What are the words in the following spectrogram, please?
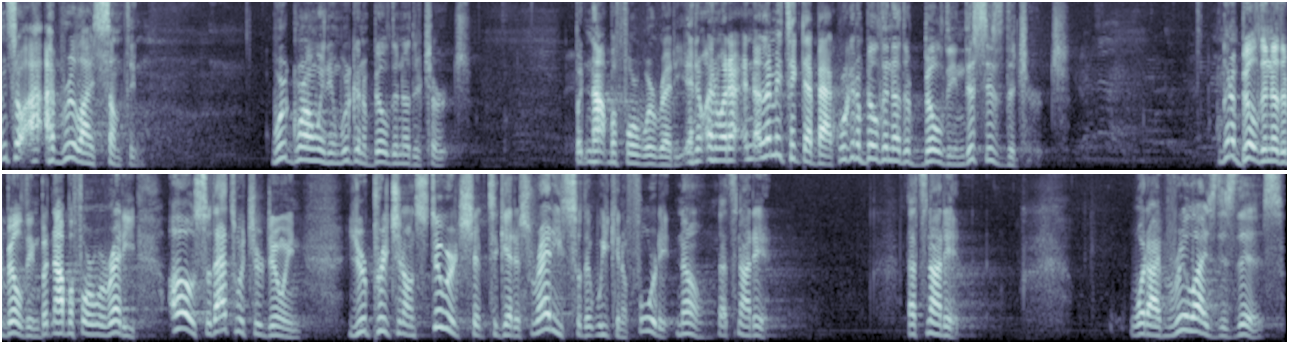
And so I, have realized something. We're growing and we're going to build another church but not before we're ready. And, and, I, and let me take that back. We're going to build another building. This is the church. I'm going to build another building, but not before we're ready. Oh, so that's what you're doing. You're preaching on stewardship to get us ready so that we can afford it. No, that's not it. That's not it. What I've realized is this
